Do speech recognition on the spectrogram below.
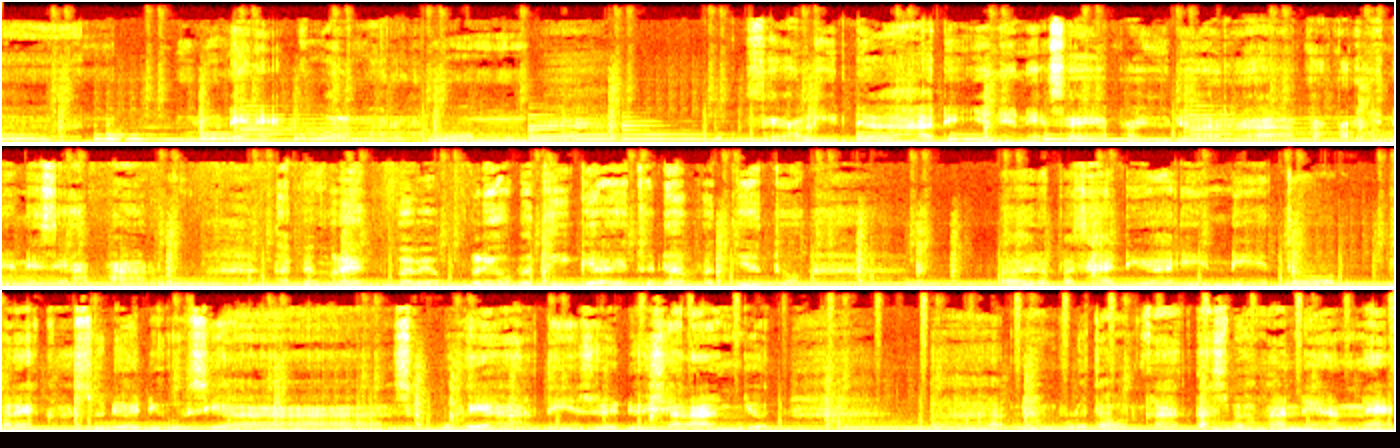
Uh, dulu nenekku almarhum saya Alida adiknya nenek saya payudara kakaknya nenek saya paru. Tapi mereka beliau bertiga itu dapatnya tuh uh, dapat hadiah ini tuh mereka sudah di usia sepuh ya artinya sudah di usia lanjut. 60 tahun ke atas bahkan nenek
